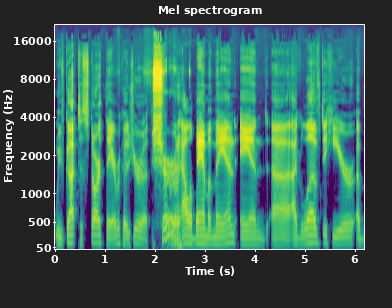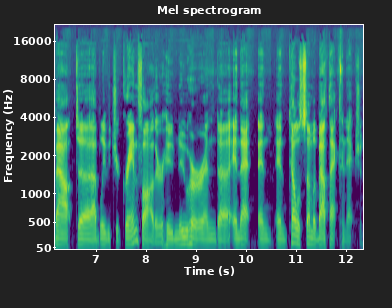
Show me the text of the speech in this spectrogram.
we've got to start there because you're a sure you're an Alabama man, and uh, I'd love to hear about. Uh, I believe it's your grandfather who knew her, and uh, and that and and tell us some about that connection.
